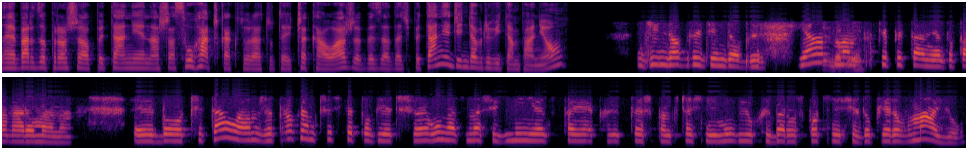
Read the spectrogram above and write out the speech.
e, bardzo proszę o pytanie nasza słuchaczka, która tutaj czekała, żeby zadać pytanie. Dzień dobry, witam panią. Dzień dobry, dzień dobry. Ja Dzień dobry. mam takie pytania do pana Romana, bo czytałam, że program Czyste Powietrze u nas w naszej gminie, tak jak też pan wcześniej mówił, chyba rozpocznie się dopiero w maju.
